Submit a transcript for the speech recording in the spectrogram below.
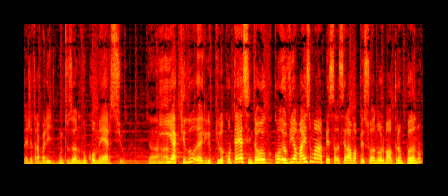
né? Já trabalhei muitos anos no comércio. Aham. E aquilo, aquilo acontece. Então eu, eu via mais uma pessoa, sei lá, uma pessoa normal trampando,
